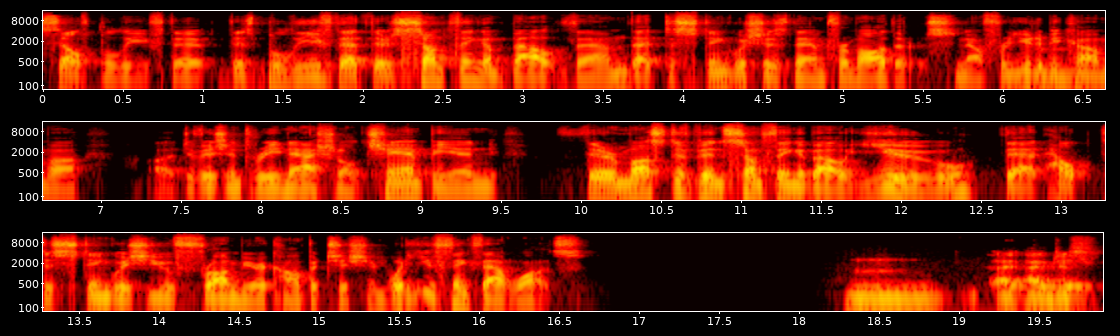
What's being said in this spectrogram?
self belief, this belief that there's something about them that distinguishes them from others. Now, for you to mm-hmm. become a, a Division three national champion, there must have been something about you that helped distinguish you from your competition. What do you think that was? Mm, I, I, just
